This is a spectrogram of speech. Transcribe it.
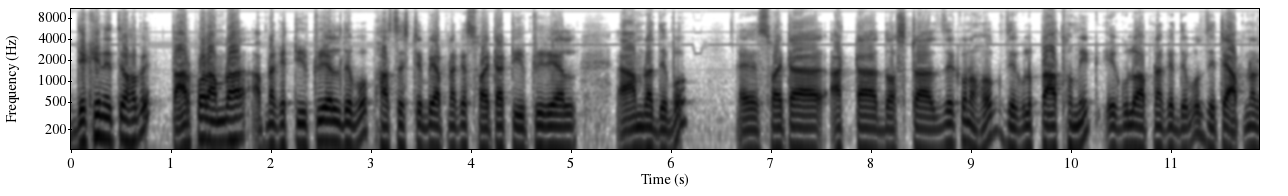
দেখে নিতে হবে। তারপর আমরা আপনাকে টিউটোরিয়াল দেব। ফার্স্ট স্টেপে আপনাকে ছয়টা টিউটোরিয়াল আমরা দেব। ছয়টা, আটটা, দশটা, যে কোনো হোক, যেগুলো প্রাথমিক, এগুলো আপনাকে দেব। যেটা আপনার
